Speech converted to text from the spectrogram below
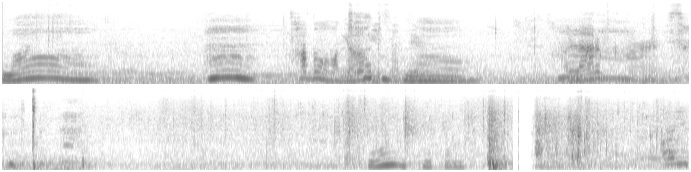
와우. 차도 막 여러 개 있었대요. 와. A lot of cars. 와 대박. Are you?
